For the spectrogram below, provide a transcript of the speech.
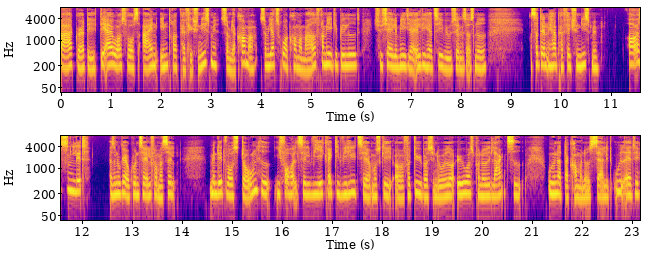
bare gør det, det er jo også vores egen indre perfektionisme, som jeg kommer, som jeg tror kommer meget fra mediebilledet, sociale medier, alle de her tv-udsendelser og sådan noget. Og så den her perfektionisme. Og også sådan lidt, altså nu kan jeg jo kun tale for mig selv, men lidt vores dovenhed i forhold til, at vi er ikke rigtig villige til at måske at fordybe os i noget og øve os på noget i lang tid, uden at der kommer noget særligt ud af det.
